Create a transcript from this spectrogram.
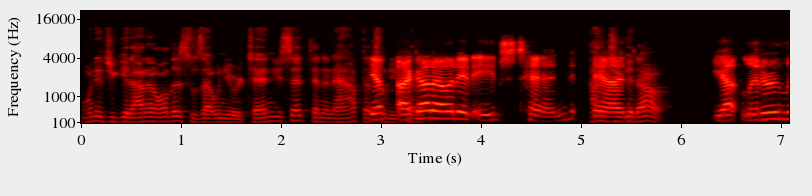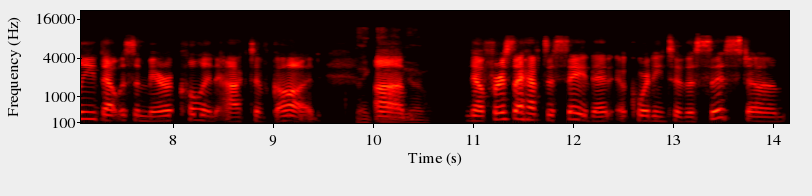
when did you get out of all this? Was that when you were 10, you said 10 and a half? That's yep, I got out at age 10. How did you get out? Yeah, literally, that was a miracle and act of God. Thank God, um, yeah. Now, first, I have to say that according to the system,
